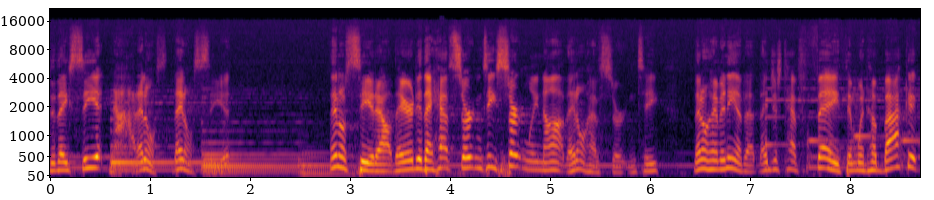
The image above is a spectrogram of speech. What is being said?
do they see it? Nah, they don't, they don't see it. They don't see it out there. Do they have certainty? Certainly not. They don't have certainty. They don't have any of that. They just have faith. And when Habakkuk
